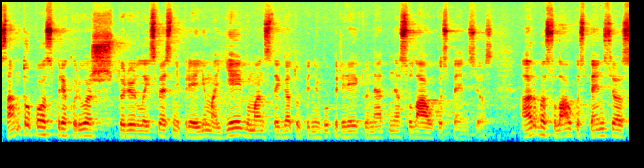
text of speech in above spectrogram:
santaupos, prie kurių aš turiu laisvesnį prieimą, jeigu man staiga tų pinigų prireiktų net nesulaukus pensijos arba sulaukus pensijos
